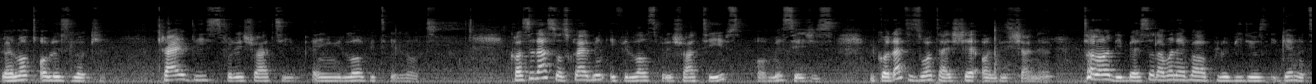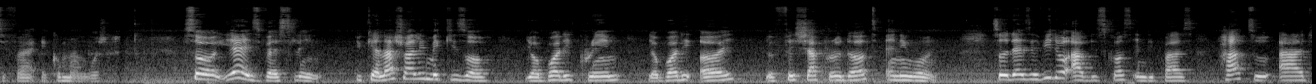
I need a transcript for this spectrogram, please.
you are not always lucky. Try this spiritual tip and you love it a lot. Consider subscribing if you love spiritual tips or messages because that is what i share on this channel. Turn on the bell so that whenever i upload videos you get notified and come and watch. So here is Vaseline you can actually make use of your body cream your body oil your facial product anyone. So there's a video i've discussed in the past how to add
